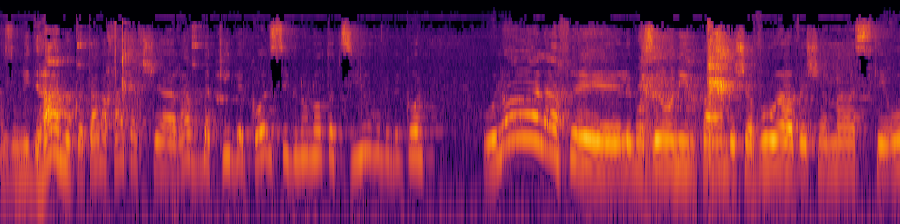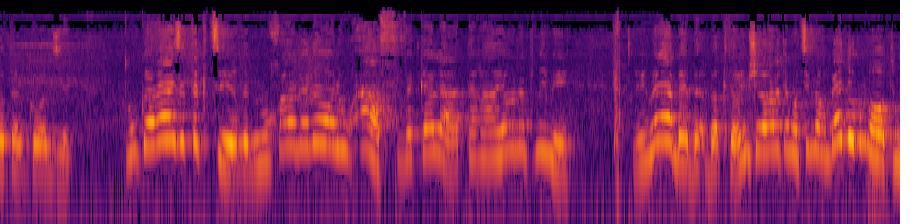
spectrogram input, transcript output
אז הוא נדהם, הוא כתב אחר כך שהרב בקיא בכל סגנונות הציור ובכל... הוא לא הלך אה, למוזיאונים פעם בשבוע ושמע סקירות על כל זה. הוא קרא איזה תקציר, ובמאוחר גדול הוא עף וקלט את הרעיון הפנימי. אומר, בכתבים של הרב אתם מוצאים הרבה דוגמאות מ...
